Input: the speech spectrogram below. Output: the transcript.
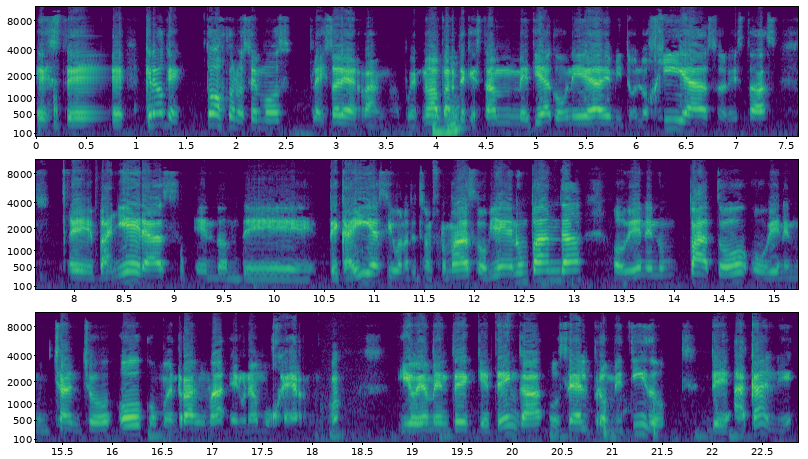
Este, creo que todos conocemos la historia de Ranma, pues, ¿no? Aparte que está metida con una idea de mitología sobre estas eh, bañeras en donde te caías y bueno, te transformabas o bien en un panda, o bien en un pato, o bien en un chancho, o como en Ranma, en una mujer, ¿no? Y obviamente que tenga o sea el prometido de Akane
